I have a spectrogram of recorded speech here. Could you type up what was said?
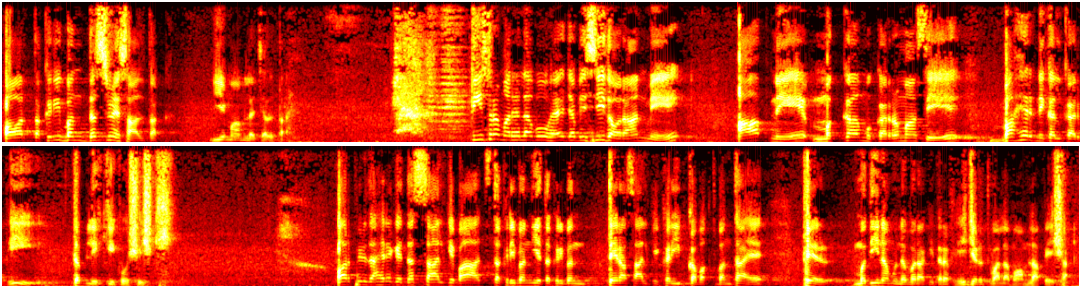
اور تقریباً دسویں سال تک یہ معاملہ چلتا ہے۔ تیسرا مرحلہ وہ ہے جب اسی دوران میں آپ نے مکہ مکرمہ سے باہر نکل کر بھی تبلیغ کی کوشش کی۔ اور پھر ظاہر ہے کہ دس سال کے بعد تقریباً یہ تقریباً تیرہ سال کے قریب کا وقت بنتا ہے، پھر مدینہ منورہ کی طرف ہجرت والا معاملہ پیش آئے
